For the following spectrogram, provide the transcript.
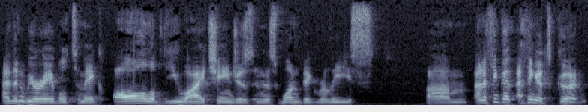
and then we were able to make all of the UI changes in this one big release. Um, and I think that I think that's good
